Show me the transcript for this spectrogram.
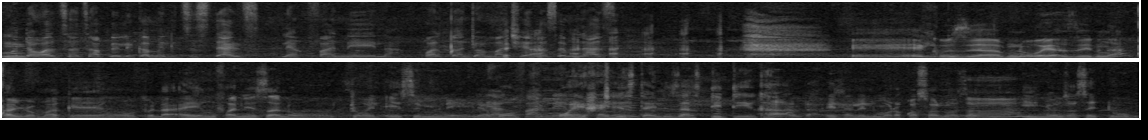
Kodwa walithatha phi leli gama elithi styles liyakufanela. Waliqanjwa amacheri asemlazi. Eh Nkosi yami no yazini ngaqanjwa amagenga phela ayengifanisa no Joel Esemnene yabo. Liyakufanele Wayeshaya ukutshela. istyle zasididi ikhanda edlalela imora kwaSaloza inyoni zaseDube.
